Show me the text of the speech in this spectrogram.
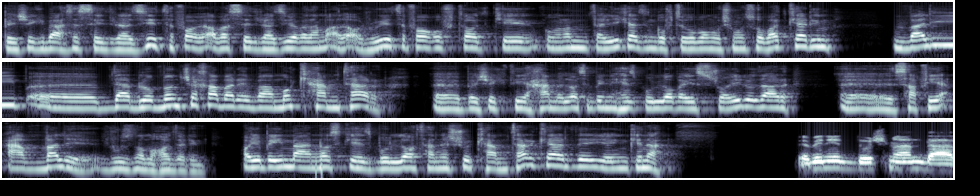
به شکلی بحث سید رضی اتفاق اول سید رضی و بعد هم العاروری اتفاق افتاد که گمانم در یک از این گفتگو با شما صحبت کردیم. ولی در لبنان چه خبره و ما کمتر به شکلی حملات بین حزب الله و اسرائیل رو در صفحه اول روزنامه ها داریم. آیا به این معناست که حزب الله تنش رو کمتر کرده یا اینکه نه؟ ببینید دشمن در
